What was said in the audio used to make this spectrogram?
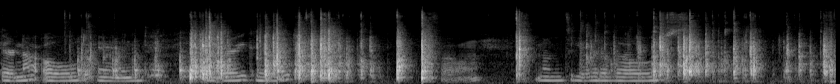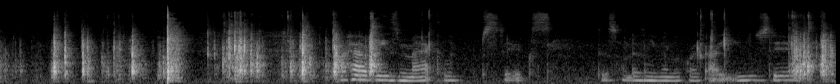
they're not old and they're very good. So no need to get rid of those. I have these mac lipsticks. This one doesn't even look like i used it. I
